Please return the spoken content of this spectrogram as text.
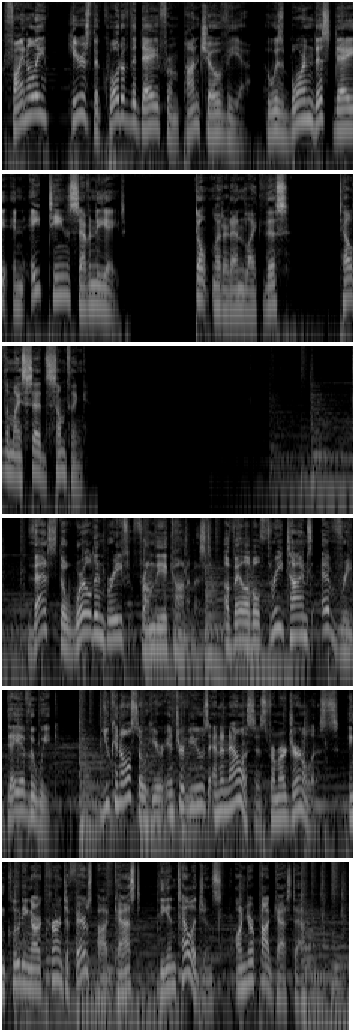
Finally, here's the quote of the day from Pancho Villa, who was born this day in 1878. Don't let it end like this. Tell them I said something. That's the World in Brief from The Economist, available three times every day of the week. You can also hear interviews and analysis from our journalists, including our current affairs podcast, The Intelligence, on your podcast app.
